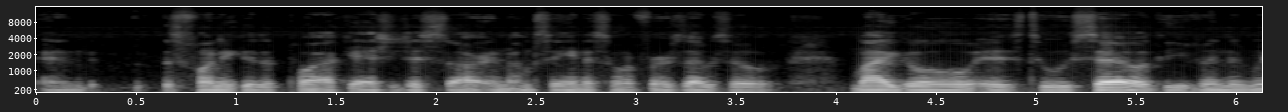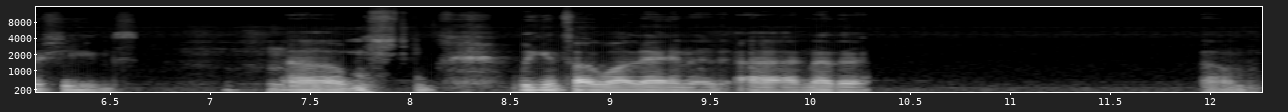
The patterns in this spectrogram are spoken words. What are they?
and it's funny because the podcast is just starting. I'm saying this on the first episode. My goal is to sell the vending machines. um, we can talk about that in a, uh, another um,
